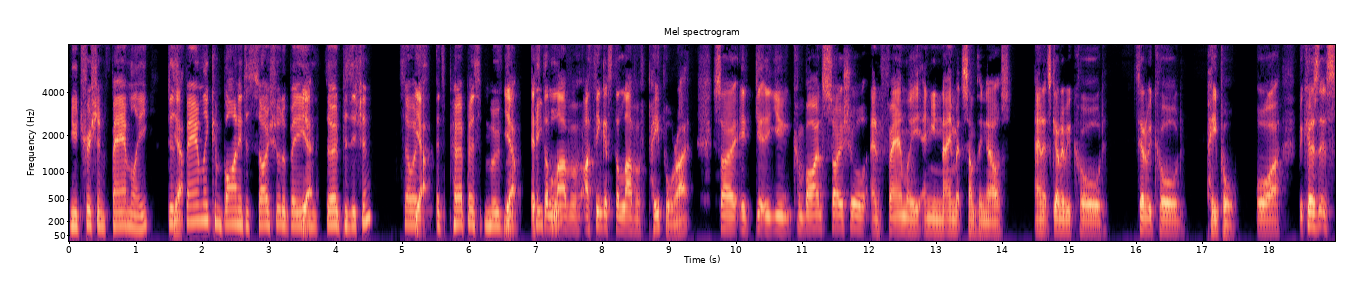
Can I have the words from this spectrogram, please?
nutrition, family. Does yeah. family combine into social to be yeah. in third position? So it's yeah. it's purpose, movement. Yeah, it's people. the love of. I think it's the love of people, right? So it you combine social and family, and you name it something else, and it's going to be called. It's going to be called people or because it's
